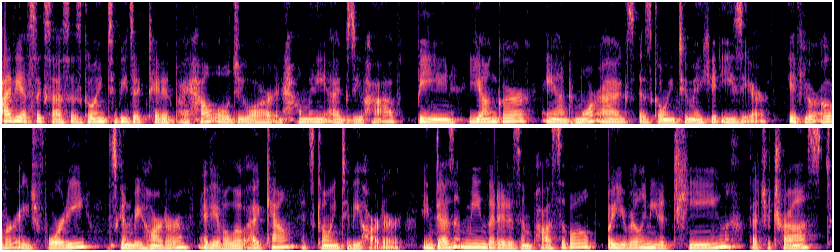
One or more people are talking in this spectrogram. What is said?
IVF success is going to be dictated by how old you are and how many eggs you have. Being younger and more eggs is going to make it easier. If you're over age 40, it's going to be harder. If you have a low egg count, it's going to be harder. It doesn't mean that it is impossible, but you really need a team that you trust.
